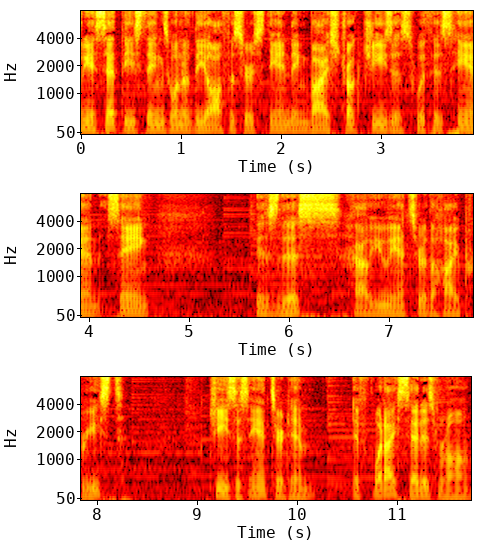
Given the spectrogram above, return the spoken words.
When he had said these things, one of the officers standing by struck Jesus with his hand, saying, Is this how you answer the high priest? Jesus answered him, If what I said is wrong,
